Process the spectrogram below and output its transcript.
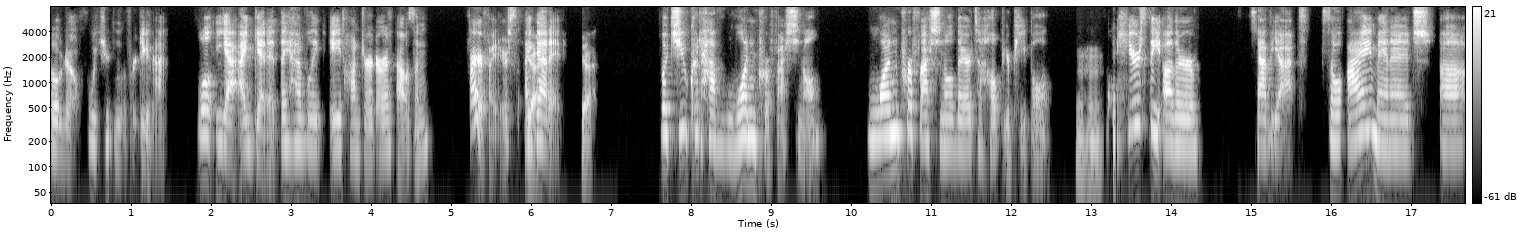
oh no, we could never do that. Well, yeah, I get it. They have like 800 or 1,000 firefighters. I Yeah. get it. Yeah. But you could have one professional, one professional there to help your people. Mhm. Here's the other caveat. So I manage, uh,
